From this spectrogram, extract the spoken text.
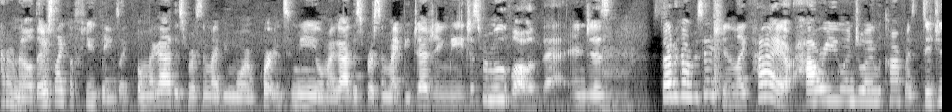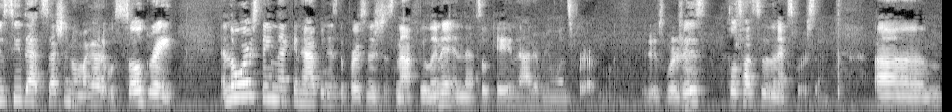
I don't know, there's like a few things like, oh my God, this person might be more important to me. Oh my God, this person might be judging me. Just remove all of that and just mm-hmm. start a conversation. Like, hi, how are you enjoying the conference? Did you see that session? Oh my God, it was so great. And the worst thing that can happen is the person is just not feeling it, and that's okay. Not everyone's for everyone. It is what it is. We'll talk to the next person. Um,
